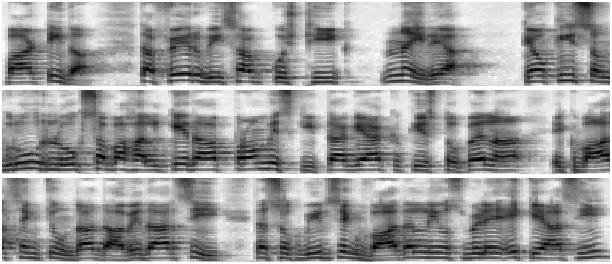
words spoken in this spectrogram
ਪਾਰਟੀ ਦਾ, ਤਾਂ ਫਿਰ ਵੀ ਸਭ ਕੁਝ ਠੀਕ ਨਹੀਂ ਰਿਹਾ। ਕਿਉਂਕਿ ਸੰਗਰੂਰ ਲੋਕ ਸਭਾ ਹਲਕੇ ਦਾ ਪ੍ਰੋਮਿਸ ਕੀਤਾ ਗਿਆ, ਕਿਉਂਕਿ ਇਸ ਤੋਂ ਪਹਿਲਾਂ ਇਕਬਾਲ ਸਿੰਘ ਝੁੰਦਾ ਦਾਅਵੇਦਾਰ ਸੀ, ਤਾਂ ਸੁਖਬੀਰ ਸਿੰਘ ਬਾਦਲ ਨੇ ਉਸ ਵੇਲੇ ਇਹ ਕਿਹਾ ਸੀ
